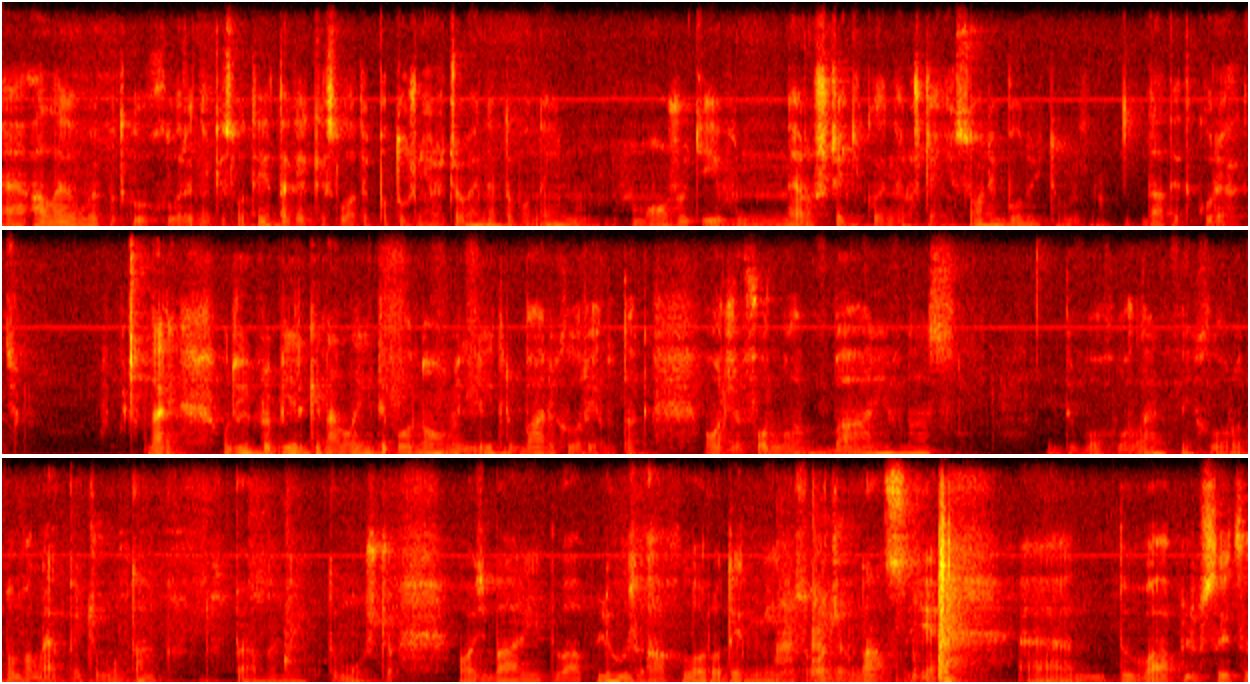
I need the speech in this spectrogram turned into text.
Е, Але у випадку хлоридної кислоти, так як кислоти потужні речовини, то вони можуть і в нерозчинні, коли нерозчинні солі будуть дати таку реакцію. Далі, у дві пробірки налийте по 1 мл барі хлориду. Так, отже, формула барі в нас двохвалентний хлор одновалентний. Чому так? Впевнений, тому що ось барій 2 плюс, а хлор 1 мінус. Отже, в нас є е, 2 плюси це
